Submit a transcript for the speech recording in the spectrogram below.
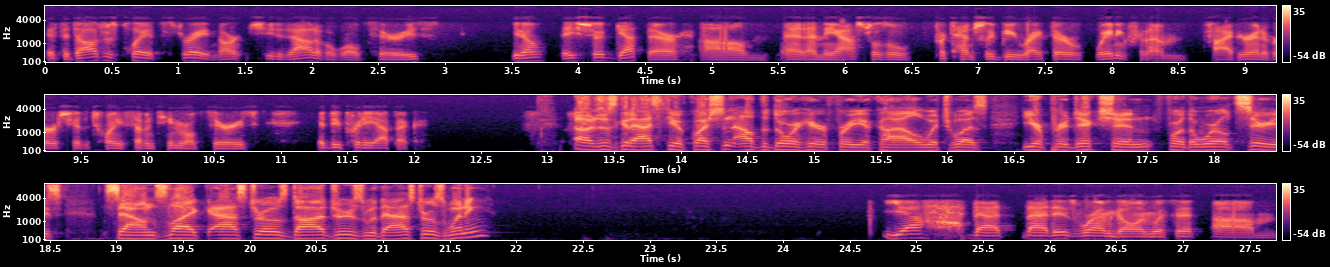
if the Dodgers play it straight and aren't cheated out of a World Series, you know, they should get there. Um, and, and the Astros will potentially be right there waiting for them. Five year anniversary of the 2017 World Series. It'd be pretty epic. I was just going to ask you a question out the door here for you, Kyle, which was your prediction for the World Series. Sounds like Astros Dodgers with Astros winning. Yeah, that that is where I'm going with it. Um,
